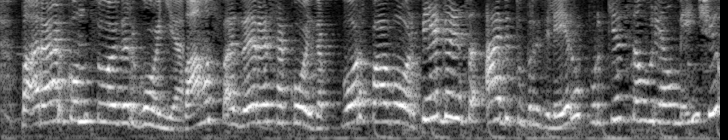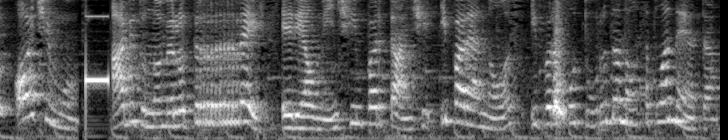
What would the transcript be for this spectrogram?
parar com sua vergonha. Vamos fazer essa coisa, por favor. Pega esse hábito brasileiro porque são realmente ótimo. Hábito número 3 é realmente importante e para nós e para o futuro da nossa planeta.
